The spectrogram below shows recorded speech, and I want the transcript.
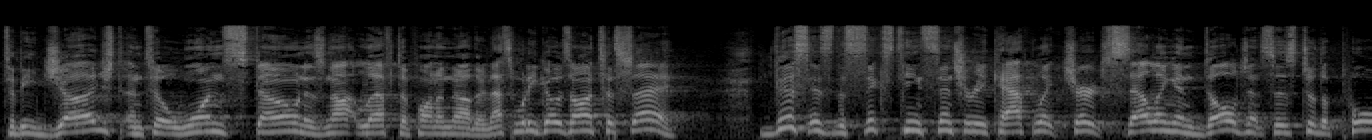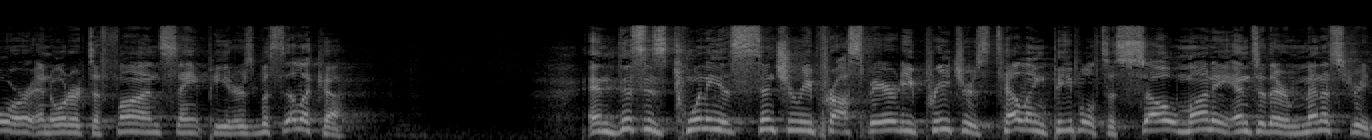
to be judged until one stone is not left upon another. That's what he goes on to say. This is the 16th century Catholic Church selling indulgences to the poor in order to fund St. Peter's Basilica. And this is 20th century prosperity preachers telling people to sow money into their ministry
